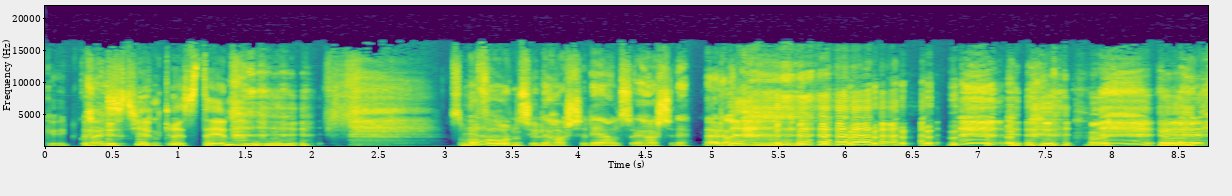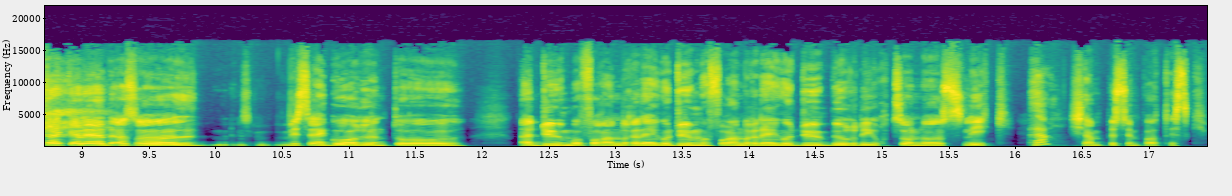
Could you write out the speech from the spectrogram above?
good question, Kristin. Så bare for ordens skyld, jeg har ikke det, altså. Jeg har ikke det. Nei da. ja, men jeg tenker det, altså Hvis jeg går rundt og Nei, du må forandre deg, og du må forandre deg, og du burde gjort sånn og slik. Ja. Kjempesympatisk.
